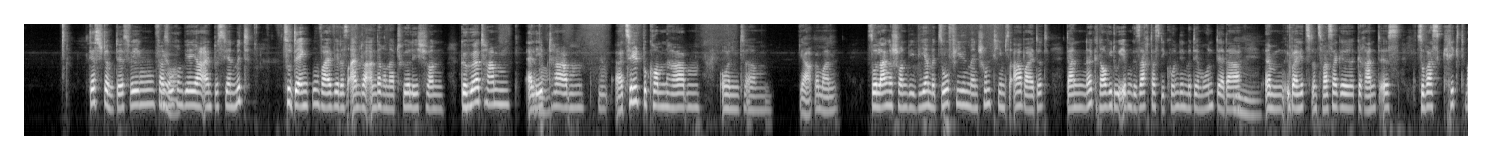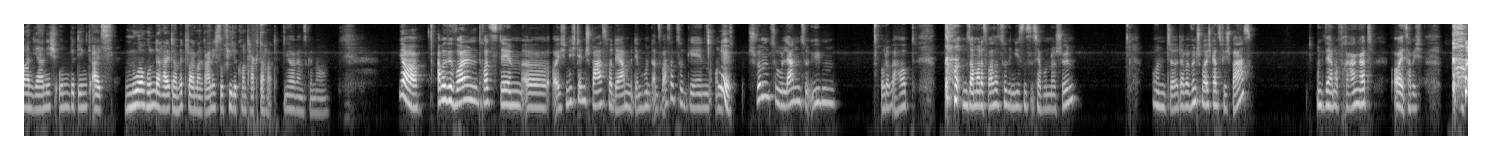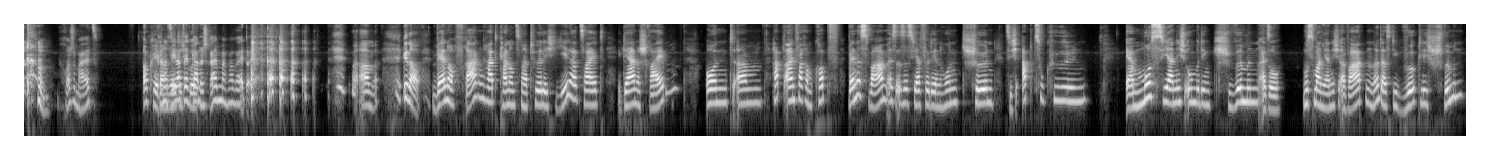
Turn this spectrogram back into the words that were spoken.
Das stimmt. Deswegen versuchen ja. wir ja ein bisschen mitzudenken, weil wir das ein oder andere natürlich schon gehört haben, erlebt genau. haben, ja. erzählt bekommen haben und ähm, ja, wenn man so lange schon wie wir mit so vielen Mensch-Hund-Teams arbeitet, dann, ne, genau wie du eben gesagt hast, die Kundin mit dem Hund, der da mhm. ähm, überhitzt ins Wasser ge gerannt ist, sowas kriegt man ja nicht unbedingt als nur Hundehalter mit, weil man gar nicht so viele Kontakte hat. Ja, ganz genau. Ja, aber wir wollen trotzdem äh, euch nicht den Spaß verderben, mit dem Hund ans Wasser zu gehen und nee. schwimmen zu lernen, zu üben oder überhaupt im Sommer das Wasser zu genießen. Es ist ja wunderschön. Und äh, dabei wünschen wir euch ganz viel Spaß. Und wer noch Fragen hat, oh, jetzt habe ich Frosch im Hals. Okay, Kann dann das jederzeit gerne schreiben, mach mal weiter. Arme. Genau. Wer noch Fragen hat, kann uns natürlich jederzeit gerne schreiben. Und ähm, habt einfach im Kopf, wenn es warm ist, ist es ja für den Hund schön, sich abzukühlen. Er muss ja nicht unbedingt schwimmen, also muss man ja nicht erwarten, ne, dass die wirklich schwimmen.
